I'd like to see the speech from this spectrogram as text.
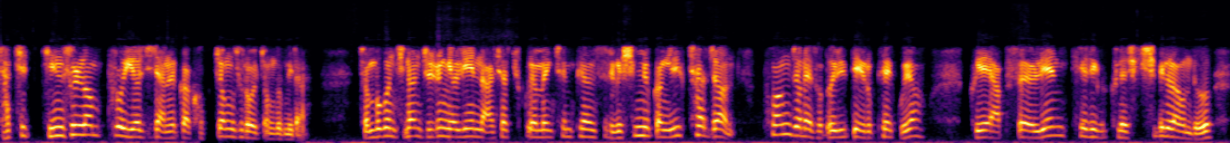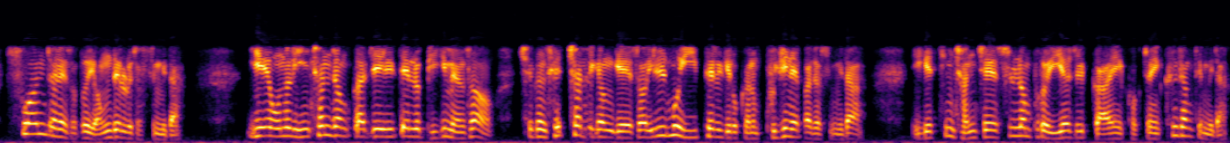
자칫 긴 슬럼프로 이어지지 않을까 걱정스러울 정도입니다. 전북은 지난 주중 열린 아시아 축구연맹 챔피언스리그 16강 1차전 포항전에서도 1대2로 패했고요. 그에 앞서 열린 K리그 클래식 11라운드 수원전에서도 0대1로 졌습니다. 이에 오늘 인천전까지 1대1로 비기면서 최근 세 차례 경기에서 1무 2패를 기록하는 부진에 빠졌습니다. 이게 팀 전체의 슬럼프로 이어질까 걱정이 큰 상태입니다.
